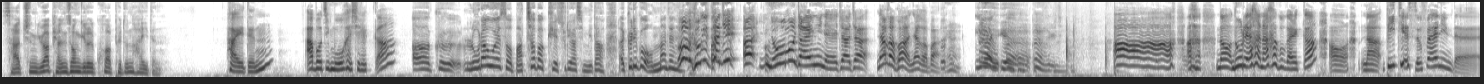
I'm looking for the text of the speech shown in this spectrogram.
사춘기와 변성기를 코앞에 둔 하이든. 하이든 아버지 뭐 하실까? 아, 그 로라우에서 마차바퀴 수리하십니다. 아, 그리고 엄마는 어 거기까지. 아 너무 다행이네. 자 자 나가 봐 나가 봐. 응. 예, 응, 예. 응, 응, 그렇지. 아, 아, 아, 아, 너 노래 하나 하고 갈까? 어, 나 BTS 팬인데.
